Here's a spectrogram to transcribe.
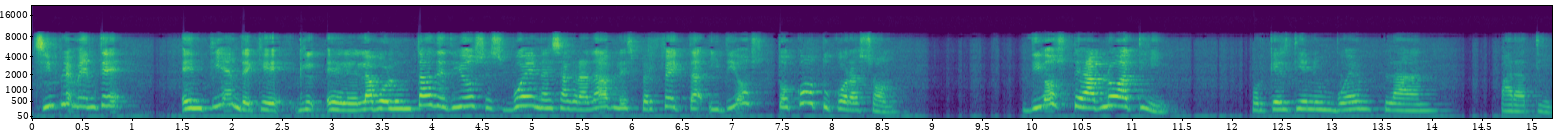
simplemente entiende que eh, la voluntad de Dios es buena, es agradable, es perfecta y Dios tocó tu corazón. Dios te habló a ti porque Él tiene un buen plan para ti.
